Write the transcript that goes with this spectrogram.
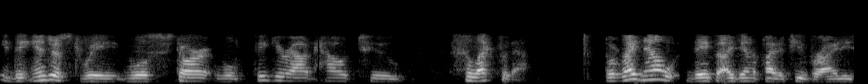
the industry will start, will figure out how to select for that. But right now, they've identified a few varieties,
